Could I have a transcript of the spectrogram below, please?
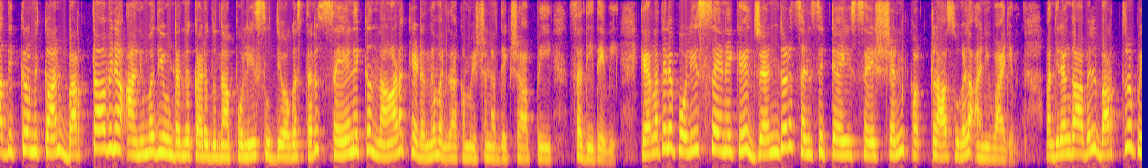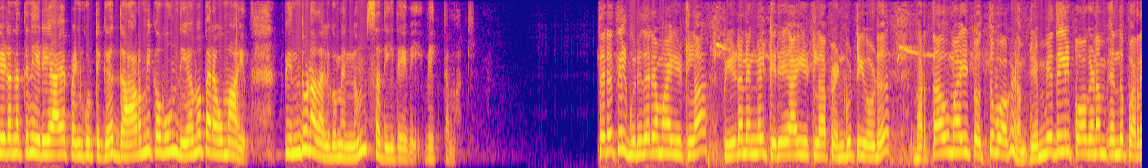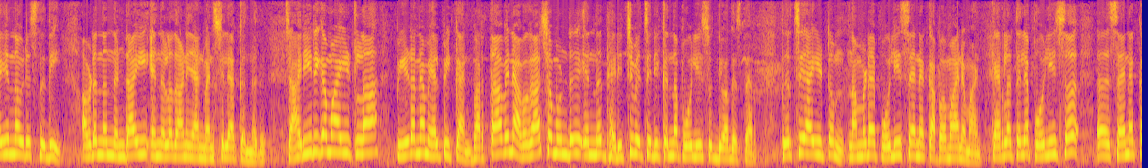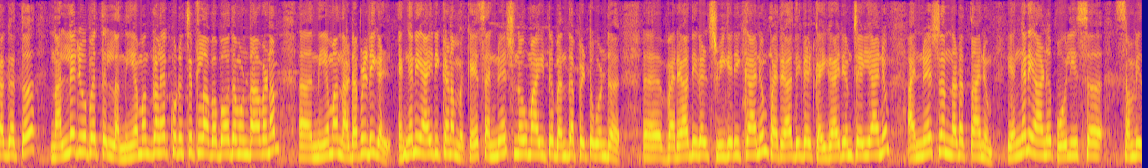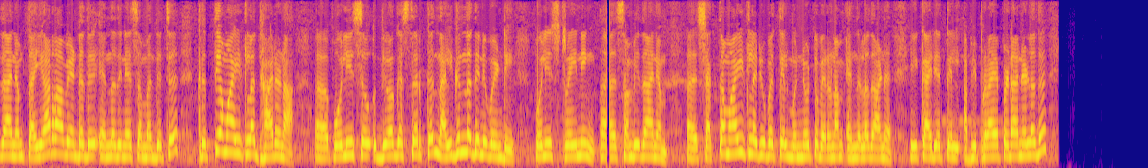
അതിക്രമിക്കാൻ ഭർത്താവിന് അനുമതിയുണ്ടെന്ന് കരുതുന്ന പോലീസ് ഉദ്യോഗസ്ഥർ സേനയ്ക്ക് നാണക്കേടെന്ന് വനിതാ കമ്മീഷൻ അധ്യക്ഷ പി സതീദേവി. കേരളത്തിലെ പോലീസ് സേനയ്ക്ക് ജെൻഡർ സെൻസിറ്റൈസേഷൻ ക്ലാസുകൾ അനിവാര്യം. പന്തിരങ്കാവിൽ ഭർത്തൃപീഡനത്തിന് ഇരയായ പെൺകുട്ടിക്ക് ധാർമ്മികവും നിയമപരവുമായും പിന്തുണ നൽകുമെന്നും സതീദേവി വ്യക്തമാക്കി. ഇത്തരത്തിൽ ഗുരുതരമായിട്ടുള്ള പീഡനങ്ങൾക്കിരയായിട്ടുള്ള പെൺകുട്ടിയോട് ഭർത്താവുമായിട്ട് ഒത്തുപോകണം രമ്യതയിൽ പോകണം എന്ന് പറയുന്ന ഒരു സ്ഥിതി അവിടെ നിന്നുണ്ടായി എന്നുള്ളതാണ് ഞാൻ മനസ്സിലാക്കുന്നത്. ശാരീരികമായിട്ടുള്ള പീഡനം ഏൽപ്പിക്കാൻ ഭർത്താവിന് അവകാശമുണ്ട് എന്ന് ധരിച്ചു വെച്ചിരിക്കുന്ന പോലീസ് ഉദ്യോഗസ്ഥർ തീർച്ചയായിട്ടും നമ്മുടെ പോലീസ് സേനക്ക് അപമാനമാണ്. കേരളത്തിലെ പോലീസ് സേനക്കകത്ത് നല്ല രൂപത്തിലുള്ള നിയമങ്ങളെ കുറിച്ചിട്ടുള്ള അവബോധം ഉണ്ടാവണം നിയമ നടപടികൾ എങ്ങനെയായിരിക്കണം കേസ് അന്വേഷണവുമായിട്ട് ബന്ധപ്പെട്ടുകൊണ്ട് പരാതികൾ സ്വീകരിക്കാനും പരാതികൾ കൈകാര്യം ചെയ്യാനും അന്വേഷണം നടത്താനും എങ്ങനെയാണ് പോലീസ് സംവിധാനം തയ്യാറാവേണ്ടത് എന്നതിനെ സംബന്ധിച്ച് കൃത്യമായിട്ടുള്ള ധാരണ പോലീസ് ഉദ്യോഗസ്ഥർക്ക് നൽകുന്നതിന് വേണ്ടി പോലീസ് ട്രെയിനിങ് സംവിധാനം ശക്തമായിട്ടുള്ള രൂപത്തിൽ മുന്നോട്ട് വരണം എന്നുള്ളതാണ് ഈ കാര്യത്തിൽ അഭിപ്രായപ്പെടാനുള്ളത്.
